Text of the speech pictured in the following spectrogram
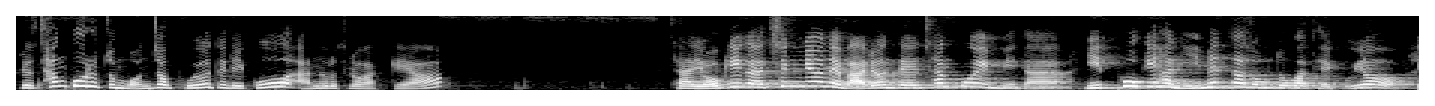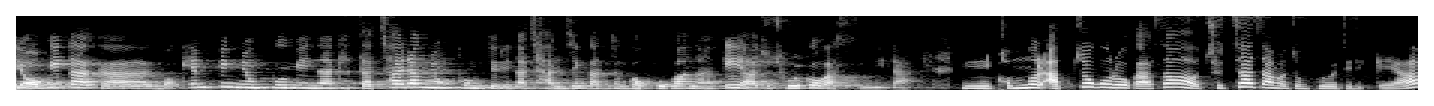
그래서 창고를 좀 먼저 보여드리고 안으로 들어갈게요. 자, 여기가 측면에 마련된 창고입니다. 이 폭이 한 2m 정도가 되고요. 여기다가 뭐 캠핑용품이나 기타 차량용품들이나 잔짐 같은 거 보관하기 아주 좋을 것 같습니다. 음, 건물 앞쪽으로 가서 주차장을 좀 보여드릴게요.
